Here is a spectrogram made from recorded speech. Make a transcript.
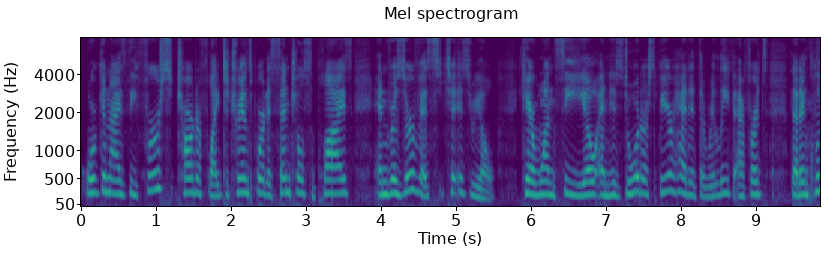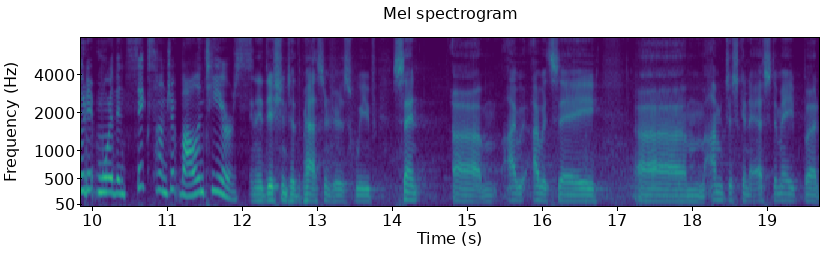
organized the first charter flight to transport essential supplies and reservists to Israel. Care One CEO and his daughter spearheaded the relief efforts that included more than 600 volunteers. In addition to the passengers, we've sent, um, I, I would say, um, I'm just going to estimate, but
